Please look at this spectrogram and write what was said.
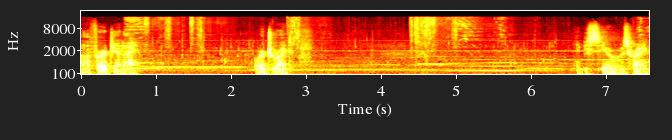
Not for a Jedi. Or a droid. Maybe Cere was right.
